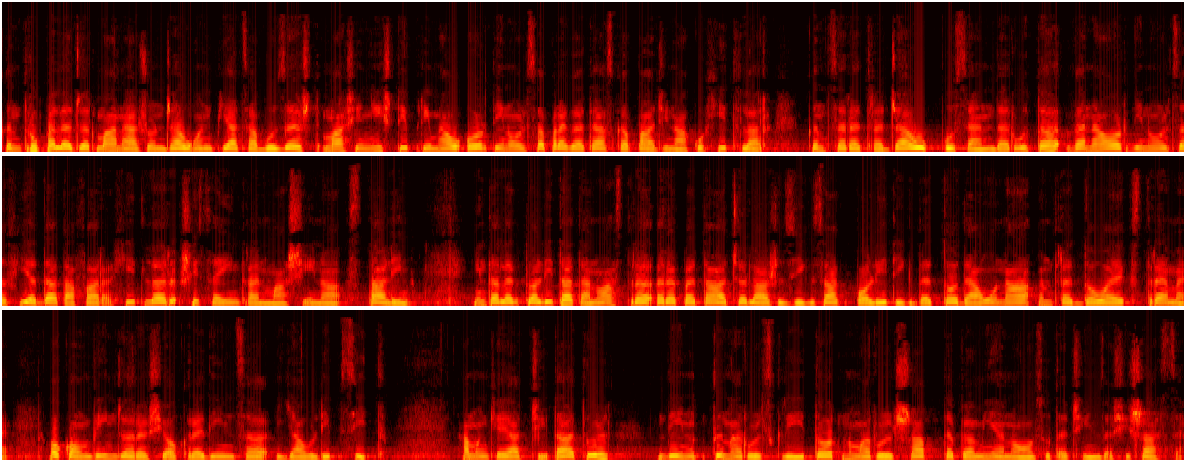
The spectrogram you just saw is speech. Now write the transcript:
Când trupele germane ajungeau în piața Buzești, mașiniștii primeau ordinul să pregătească pagina cu Hitler. Când se retrăgeau, puse în derută, venea ordinul să fie dat afară Hitler și să intre în mașină Stalin. Intelectualitatea noastră repeta același zigzag politic de totdeauna între două extreme. O convingere și o credință i-au lipsit. Am încheiat citatul din Tânărul scriitor, numărul 7 pe 1956.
